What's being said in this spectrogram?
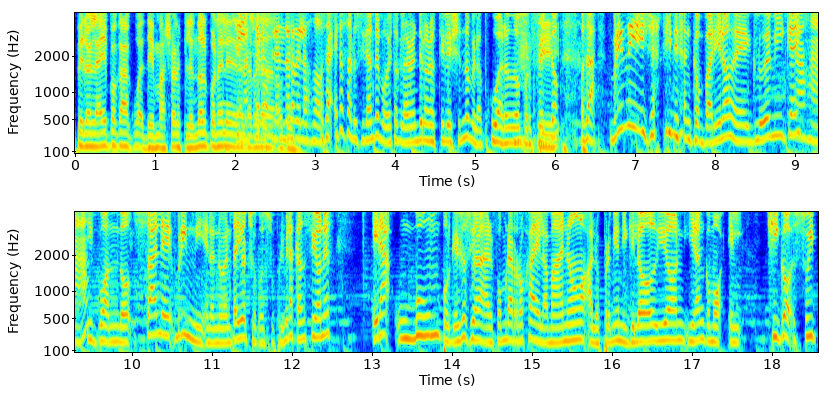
pero en la época de mayor esplendor, ponele de Sí, la mayor carrera. esplendor de los dos. O sea, esto es alucinante porque esto claramente no lo estoy leyendo, me lo acuerdo perfecto. Sí. O sea, Britney y Justin eran compañeros del club de Mickey Ajá. y cuando sale Britney en el 98 con sus primeras canciones, era un boom porque ellos iban a la alfombra roja de la mano a los premios Nickelodeon y eran como el chico Sweet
